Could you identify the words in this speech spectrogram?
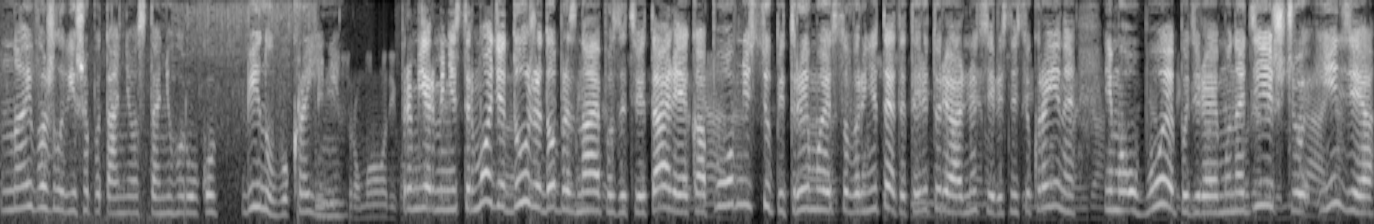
найважливіше питання останнього року війну в Україні. Прем'єр-міністр Моді дуже добре знає позицію Італії, яка повністю підтримує суверенітет і територіальну цілісність України. І ми обоє поділяємо надії, що Індія,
